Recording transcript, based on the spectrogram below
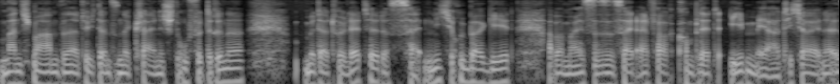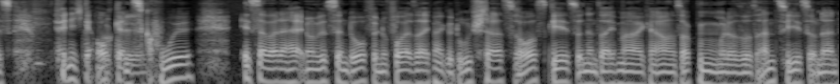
Manchmal haben sie natürlich dann so eine kleine Stufe drinne mit der Toilette, dass es halt nicht rübergeht, aber meistens ist es halt einfach komplett ebenerdig halt. Ne? Ist, finde ich auch okay. ganz cool cool. Ist aber dann halt nur ein bisschen doof, wenn du vorher, sag ich mal, geduscht hast, rausgehst und dann, sag ich mal, keine Ahnung, Socken oder sowas anziehst und dann,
